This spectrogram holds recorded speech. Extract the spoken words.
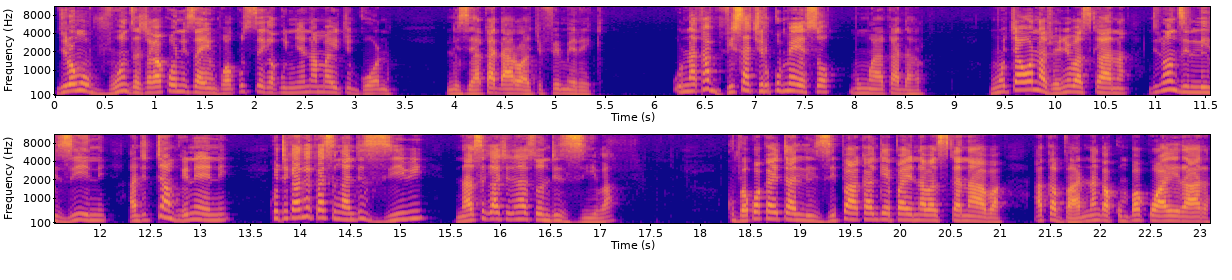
Ndinomubvunza chakakonisa imbwa kuseka kunyena maichigona lizi akadaro achifemereka. Unakabvisa chiri kumeso? Mumwe akadaro. Muchaona zvenyu vasikana. Ndinonzi lizini handitambwi neni. Kuti kange kasingandizivi nhasi kachanyatsondiziva kubva kwakaita lizi paakange paina vasikana ava akabva ananga kumba kwaairara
